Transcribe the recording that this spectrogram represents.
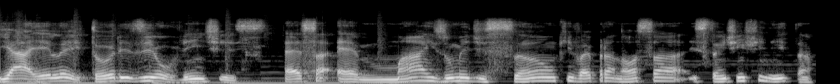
E aí, leitores e ouvintes, essa é mais uma edição que vai para nossa estante infinita.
